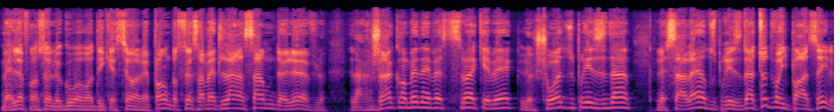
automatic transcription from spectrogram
mais là, François Legault va avoir des questions à répondre, parce que ça va être l'ensemble de l'œuvre. L'argent qu'on met d'Investissement Québec, le choix du président, le salaire du président, tout va y passer, là,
